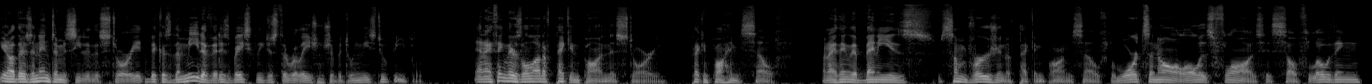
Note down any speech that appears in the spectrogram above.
You know, there's an intimacy to this story because the meat of it is basically just the relationship between these two people. And I think there's a lot of Peckinpah in this story. Peckinpah himself. And I think that Benny is some version of Peckinpah himself. The warts and all, all his flaws, his self loathing,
